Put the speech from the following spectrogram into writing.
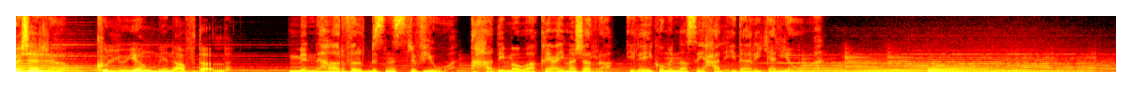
مجرة كل يوم أفضل. من هارفارد بزنس ريفيو أحد مواقع مجرة إليكم النصيحة الإدارية اليوم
